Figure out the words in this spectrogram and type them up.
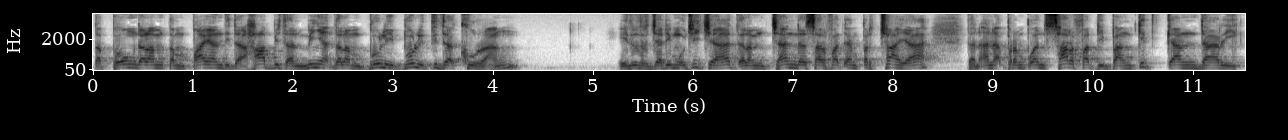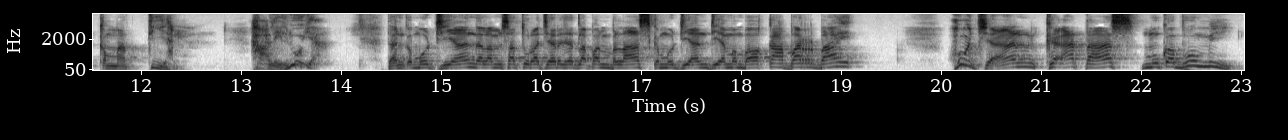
tepung dalam tempayan tidak habis dan minyak dalam buli-buli tidak kurang. Itu terjadi mujizat dalam janda Sarfat yang percaya dan anak perempuan Sarfat dibangkitkan dari kematian. Haleluya. Dan kemudian dalam satu Raja-Raja 18 kemudian dia membawa kabar baik. Hujan ke atas muka bumi.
